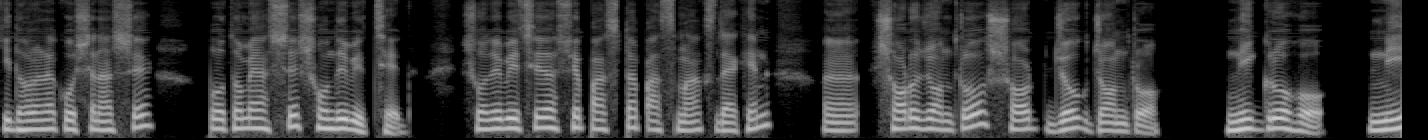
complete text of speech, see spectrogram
কি ধরনের কোয়েশ্চেন আসছে। প্রথমে আসছে সন্ধি-বিচ্ছেদ। সন্ধি-বিচ্ছেদ আসছে ৫ টা ৫ মার্কস দেখেন ষড়যন্ত্র, ষট যোগ যন্ত্র, নিগ্রহ, নি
